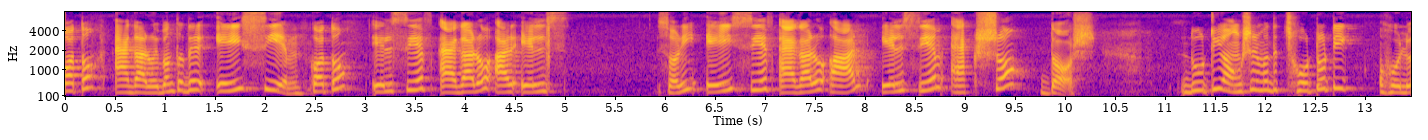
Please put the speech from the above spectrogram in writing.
কত? এগারো এবং তাদের এইচসিএম কত? এলসিএফ এগারো আর এল সরি এইচসিএফ এগারো আর এলসিএম একশো দশ। দুটি অংশের মধ্যে ছোটোটি হলো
